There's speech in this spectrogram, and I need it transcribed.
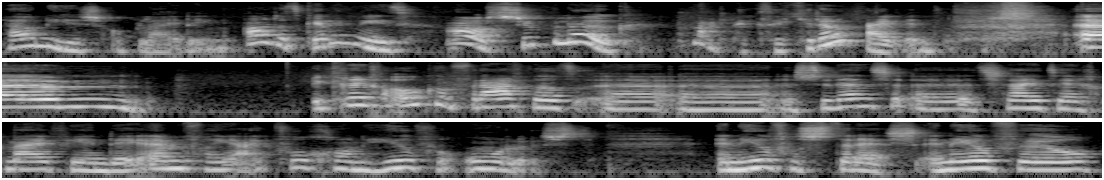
Laudiusopleiding. Oh, dat ken ik niet. Oh, superleuk. Nou, leuk dat je er ook bij bent. Ehm, ik kreeg ook een vraag dat eh, eh, een student uh, het zei tegen mij via een DM van ja, ik voel gewoon heel veel onrust. En heel veel stress en heel veel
